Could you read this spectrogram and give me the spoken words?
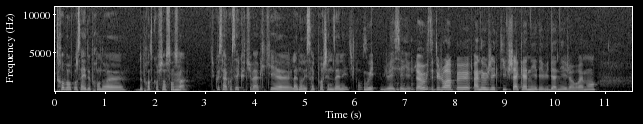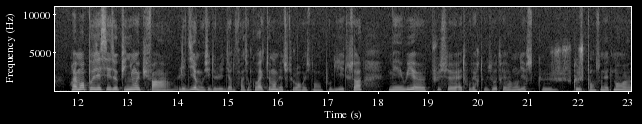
Trop bon conseil de prendre, euh, de prendre confiance en Mm. soi. Coup, c'est un conseil que tu vas appliquer euh, là dans les 5 prochaines années, tu penses? Oui, je vais essayer. J'avoue que c'est toujours un peu un objectif chaque année, début d'année, genre vraiment, vraiment poser ses opinions et puis, enfin, les dire, mais aussi de les dire de façon correctement, bien sûr, toujours en restant poli et tout ça. Mais oui, euh, plus euh, être ouverte aux autres et vraiment dire ce que je, ce que je pense, honnêtement.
